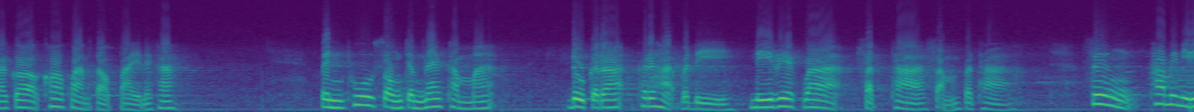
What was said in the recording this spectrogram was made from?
แล้วก็ข้อความต่อไปนะคะ เป็นผู้ทรงจำแนกธรรมะดูกระครหบดี นี้เรียกว่าศรัทธาสัมปทา ซึ่งถ้าไม่มี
